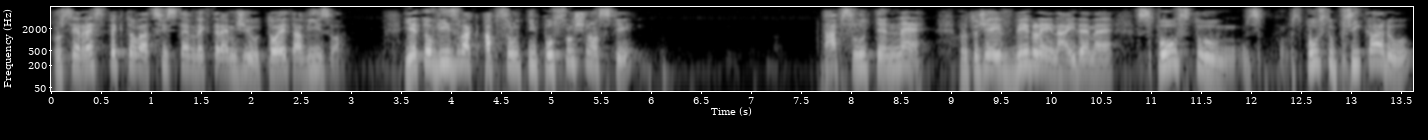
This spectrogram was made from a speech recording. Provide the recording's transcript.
Prostě respektovat systém, ve kterém žiju. To je ta výzva. Je to výzva k absolutní poslušnosti? Absolutně ne. Protože i v Biblii najdeme spoustu, spoustu příkladů,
